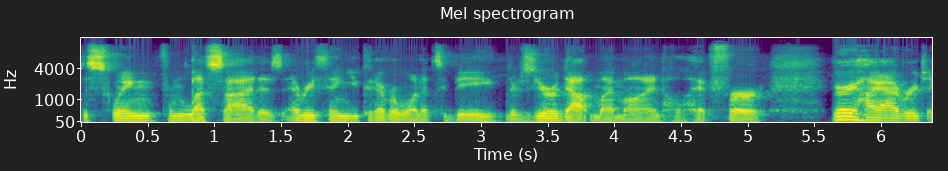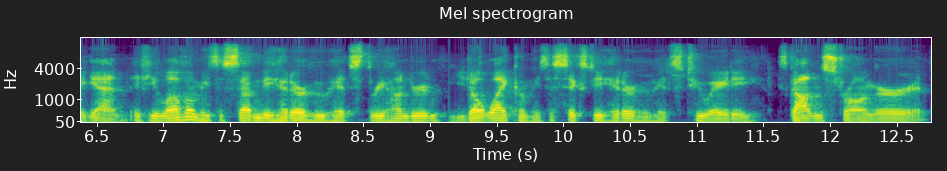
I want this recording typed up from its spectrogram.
The swing from the left side is everything you could ever want it to be. There's zero doubt in my mind he'll hit for very high average. Again, if you love him, he's a 70 hitter who hits 300. You don't like him, he's a 60 hitter who hits 280. He's gotten stronger.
